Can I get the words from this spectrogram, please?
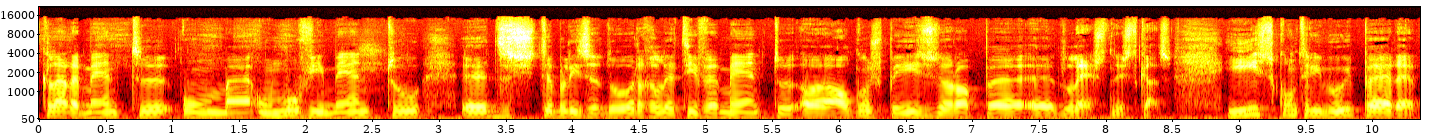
claramente uma, um movimento eh, desestabilizador relativamente a alguns países da Europa eh, do Leste, neste caso. E isso contribui para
